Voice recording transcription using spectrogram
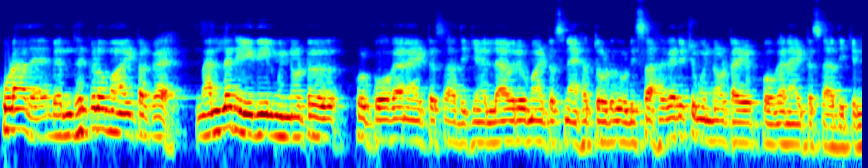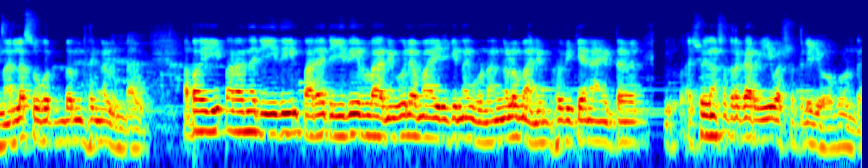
കൂടാതെ ബന്ധുക്കളുമായിട്ടൊക്കെ നല്ല രീതിയിൽ മുന്നോട്ട് പോകാനായിട്ട് സാധിക്കും. എല്ലാവരുമായിട്ട് സ്നേഹത്തോടു കൂടി സഹകരിച്ച് മുന്നോട്ടായി പോകാനായിട്ട് സാധിക്കും. നല്ല സുഹൃത്ത് ബന്ധങ്ങൾ ഉണ്ടാവും അപ്പോൾ ഈ പറയുന്ന രീതിയിൽ പല രീതിയിലുള്ള അനുകൂലമായിരിക്കുന്ന ഗുണങ്ങളും അനുഭവിക്കാനായിട്ട് അശ്വതി നക്ഷത്രക്കാർക്ക് ഈ വർഷത്തിൽ യോഗമുണ്ട്.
